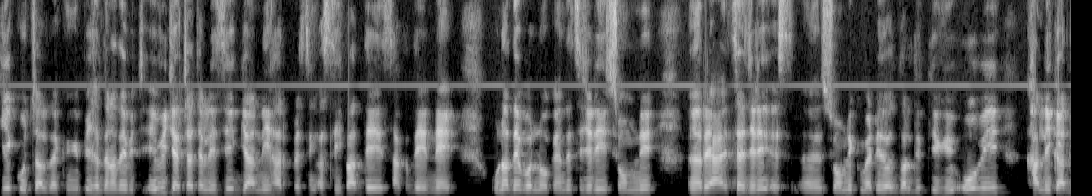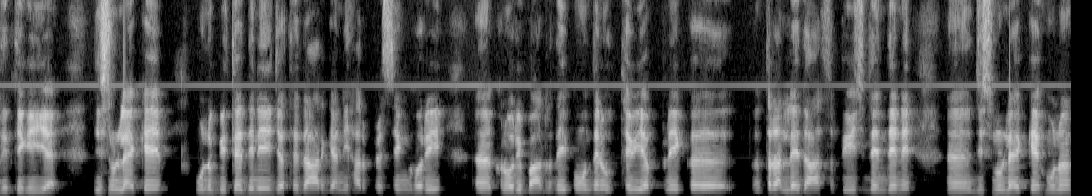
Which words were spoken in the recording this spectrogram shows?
ਕੀ ਕੁਝ ਚੱਲ ਰਿਹਾ ਕਿਉਂਕਿ ਪਿਛਲੇ ਦਿਨਾਂ ਦੇ ਵਿੱਚ ਇਹ ਵੀ ਚਰਚਾ ਚੱਲੀ ਸੀ ਗਿਆਨੀ ਹਰਪ੍ਰੀਤ ਸਿੰਘ ਅਸਤੀਫਾ ਦੇ ਸਕਦੇ ਨੇ। ਉਹਨਾਂ ਦੇ ਵੱਲੋਂ ਕਹਿੰਦੇ ਸੀ ਜਿਹੜੀ ਸ਼੍ਰੋਮਣੀ ਰਿਆਇਤ ਹੈ ਜਿਹੜੀ ਇਸ, ਸ਼੍ਰੋਮਣੀ ਕਮੇਟੀ ਦੇ ਦਿੱਤੀ ਗਈ ਉਹ ਵੀ ਖਾਲੀ ਕਰ ਦਿੱਤੀ ਗਈ ਹੈ। ਜਿਸ ਨੂੰ ਲੈ ਕੇ ਹੁਣ ਬੀਤੇ ਦਿਨੀ ਜਥੇਦਾਰ ਗਿਆਨੀ ਹਰਪ੍ਰੀਤ ਸਿੰਘ ਹੋਰੀ ਅਹ ਖਨੌਰੀ ਬਾਰਡਰ ਦੇ ਪਹੁੰਚਦੇ ਨੇ ਉੱਥੇ ਵੀ ਆਪਣੇ ਇੱਕ ਧੜੱਲੇਦਾਰ ਸਪੀਚ ਦਿੰਦੇ ਨੇ ਜਿਸ ਨੂੰ ਲੈ ਕੇ ਹੁਣ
